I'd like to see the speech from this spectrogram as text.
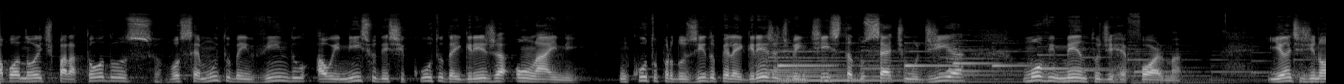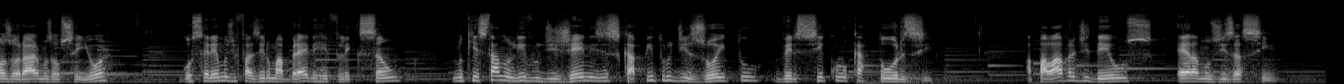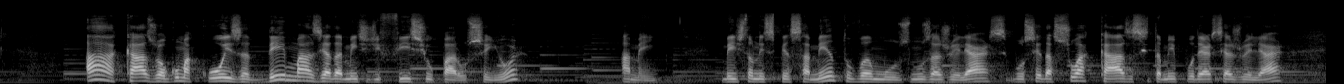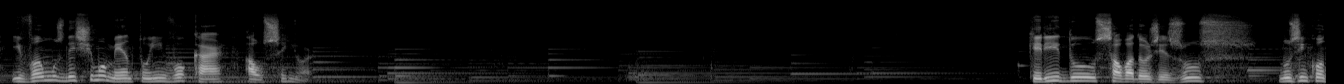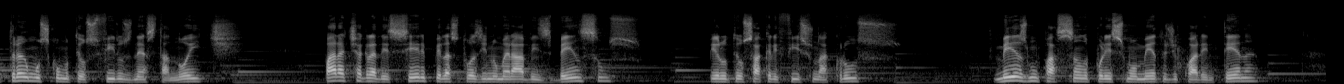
Uma boa noite para todos. Você é muito bem-vindo ao início deste culto da Igreja Online, um culto produzido pela Igreja Adventista do Sétimo Dia, Movimento de Reforma. E antes de nós orarmos ao Senhor, gostaríamos de fazer uma breve reflexão no que está no livro de Gênesis, capítulo 18, versículo 14. A palavra de Deus, ela nos diz assim: Há acaso alguma coisa demasiadamente difícil para o Senhor? Amém. Meditando nesse pensamento, vamos nos ajoelhar, você da sua casa, se também puder se ajoelhar, e vamos neste momento invocar ao Senhor. Querido Salvador Jesus, nos encontramos como teus filhos nesta noite, para te agradecer pelas tuas inumeráveis bênçãos, pelo teu sacrifício na cruz, mesmo passando por esse momento de quarentena,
